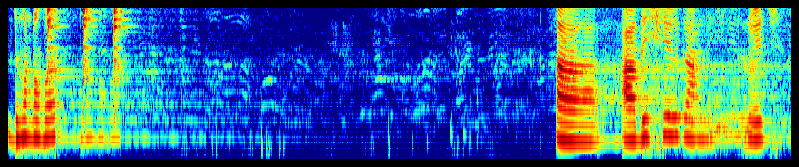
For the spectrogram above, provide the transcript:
ধন্যবাদ। আদেশের গান রয়েছে।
